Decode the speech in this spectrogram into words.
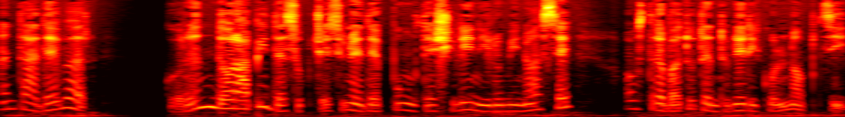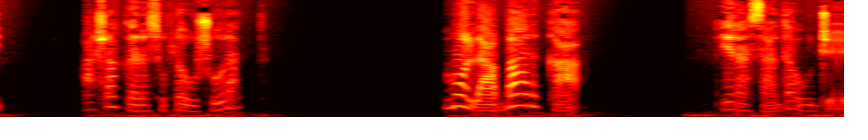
Într-adevăr, curând o rapidă succesiune de puncte și linii luminoase au străbătut întunericul nopții, așa că răsuflă ușurat. Mola barca!" Era să adauge.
